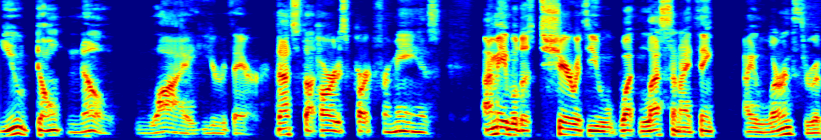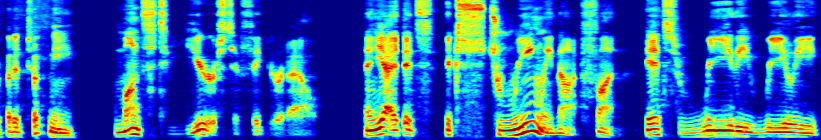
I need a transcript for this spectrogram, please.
you don't know why you're there. That's the hardest part for me is I'm able to share with you what lesson I think I learned through it, but it took me months to years to figure it out. And yeah, it's extremely not fun. It's really, really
